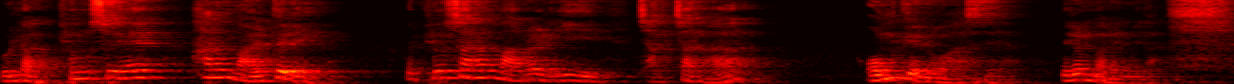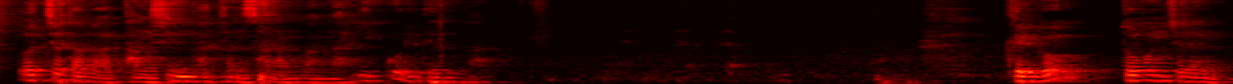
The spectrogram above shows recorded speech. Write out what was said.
우리가 평소에 하는 말들이 그 평소 하는 말을 이 작자가 옮겨 놓았어요. 이런 말입니다. 어쩌다가 당신 같은 사람 만나 이 꼴이 되었나. 그리고 두 번째는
